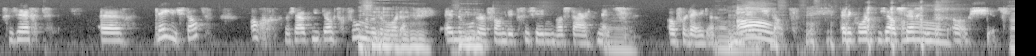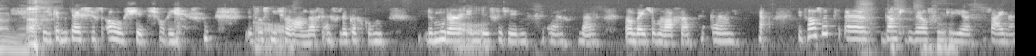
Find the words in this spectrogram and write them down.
gezegd... Lelystad? Och, daar zou ik niet doodgevonden willen worden. En de moeder van dit gezin was daar net overleden. Oh, in nee. Lelystad. En ik hoorde het mezelf zeggen en ik dacht, oh shit. Oh nee. Dus ik heb meteen gezegd, oh shit, sorry. Het was niet zo handig. En gelukkig kon de moeder in dit gezin eh, daar wel een beetje om lachen. Eh, ja, dit was het. Eh, dank jullie wel voor die fijne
